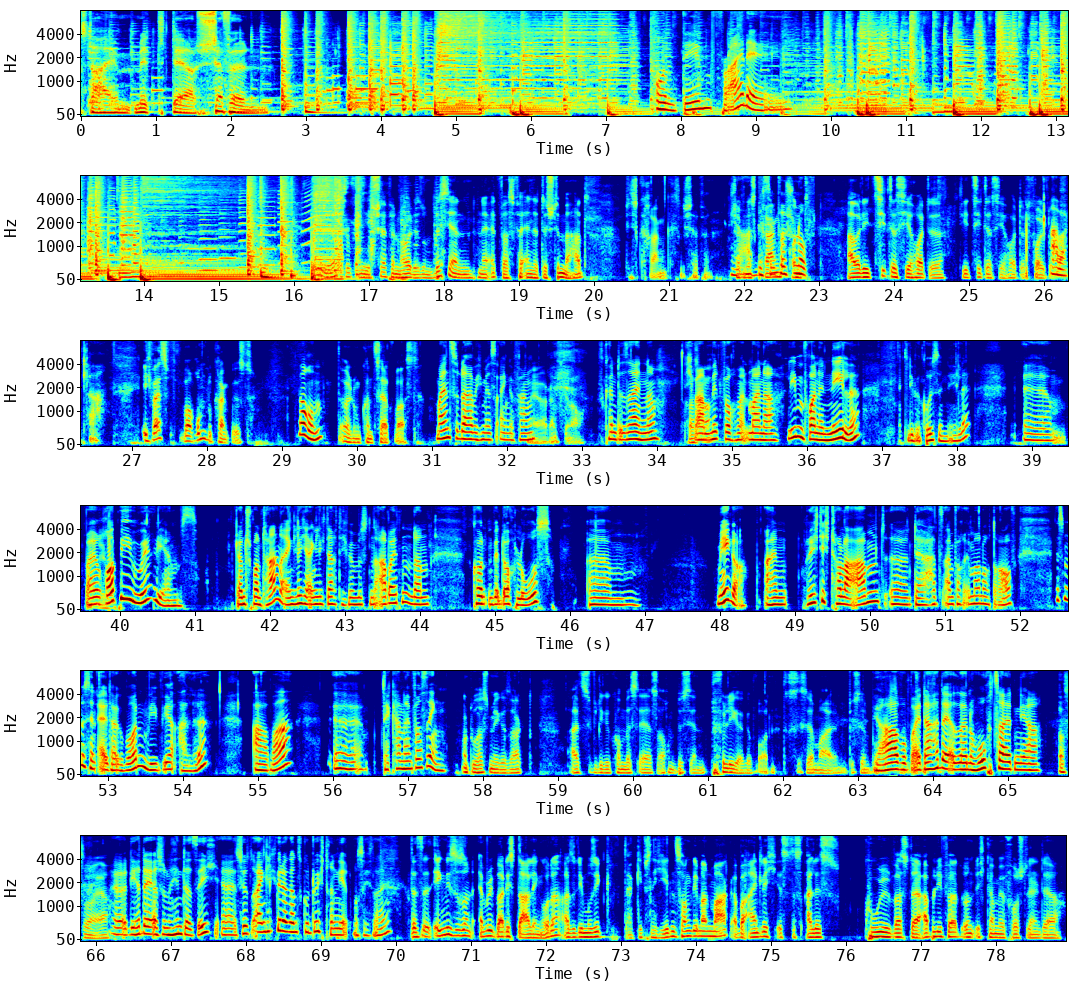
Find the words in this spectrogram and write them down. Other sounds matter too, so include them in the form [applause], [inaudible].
Podcast Time mit der Chefin. Und dem Friday. Die Chefin heute so ein bisschen eine etwas veränderte Stimme hat. Die ist krank, die Chefin. Die Ja, Chefin ein ist bisschen krank. verschnupft. Aber die zieht das hier heute, die zieht das hier heute voll durch. Aber klar. Ich weiß, warum du krank bist. Warum? Weil du im Konzert warst. Meinst du, da habe ich mir das eingefangen? Ja, ganz genau. Das könnte sein, ne? Ich Was war am? Mittwoch mit meiner lieben Freundin Nele, liebe Grüße Nele, ähm, bei Nele. Robbie Williams. Ganz spontan eigentlich. Eigentlich dachte ich, wir müssten arbeiten. Dann konnten wir doch los. Ähm, mega. Ein richtig toller Abend. Äh, der hat es einfach immer noch drauf. Ist ein bisschen älter geworden, wie wir alle. Aber äh, der kann einfach singen. Und du hast mir gesagt, als du wieder gekommen bist, er ist auch ein bisschen fülliger geworden. Das ist ja mal ein bisschen. Ja, wobei da hatte er seine Hochzeiten ja Achso, ja. Äh, die hat er ja schon hinter sich. Er ist jetzt eigentlich wieder ganz gut durchtrainiert, muss ich sagen. Das ist irgendwie so so ein Everybody's Darling, oder? Also die Musik, da gibt es nicht jeden Song, den man mag, aber eigentlich ist das alles cool, was der abliefert und ich kann mir vorstellen, der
